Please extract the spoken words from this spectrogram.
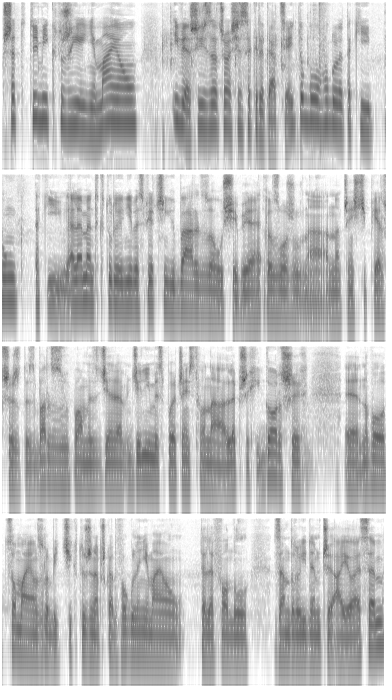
przed tymi, którzy jej nie mają. I wiesz, i zaczęła się segregacja. I to był w ogóle taki punkt, taki element, który niebezpiecznik bardzo u siebie rozłożył na, na części pierwsze, że to jest bardzo zły pomysł. Dzielimy społeczeństwo na lepszych i gorszych. E, no bo co mają zrobić ci, którzy na przykład w ogóle nie mają telefonu z Androidem czy iOS-em,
